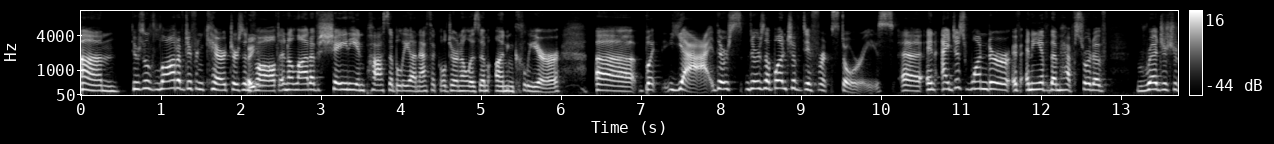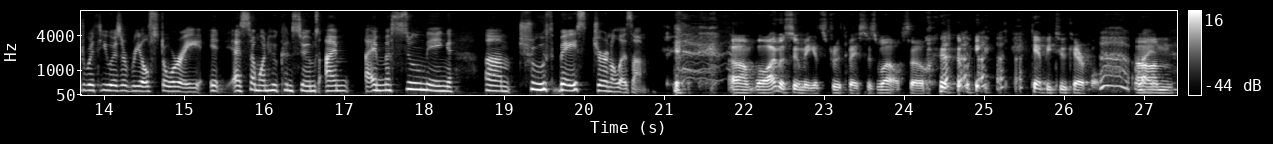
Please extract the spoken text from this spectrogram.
Um, there's a lot of different characters involved and a lot of shady and possibly unethical journalism, unclear. Uh, but yeah, there's there's a bunch of different stories, uh, and I just wonder if any of them have sort of registered with you as a real story. It, as someone who consumes, I'm I'm assuming um, truth based journalism. Um, well, I'm assuming it's truth based as well, so we can't be too careful. Um,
